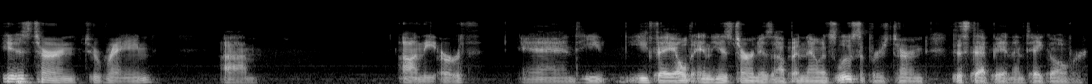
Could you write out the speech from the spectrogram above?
his turn to reign um, on the earth, and he he failed, and his turn is up, and now it's Lucifer's turn to step in and take over.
